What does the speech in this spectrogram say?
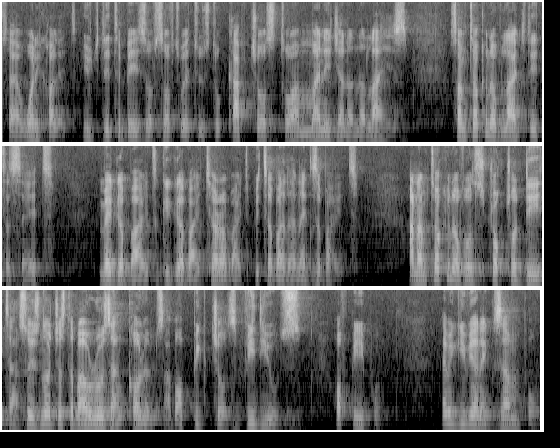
so what do you call it? Huge database of software tools to capture, store, and manage and analyze. So I'm talking of large data sets, megabyte, gigabyte, terabyte, petabyte, and exabyte. And I'm talking of unstructured data. So it's not just about rows and columns, about pictures, videos of people. Let me give you an example.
